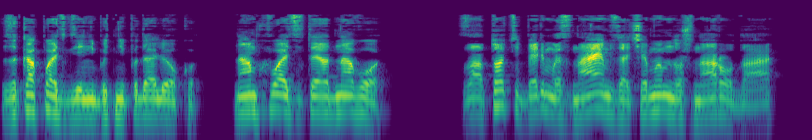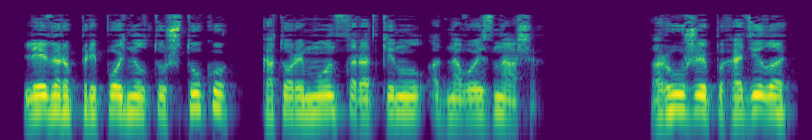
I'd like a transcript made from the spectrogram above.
«Закопать где-нибудь неподалеку. Нам хватит и одного. Зато теперь мы знаем, зачем им нужна руда». Левер приподнял ту штуку, которой монстр откинул одного из наших. Оружие походило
